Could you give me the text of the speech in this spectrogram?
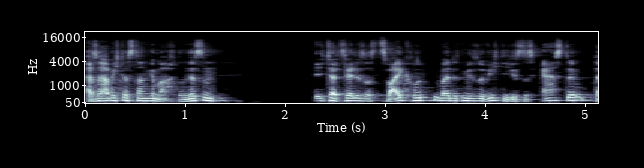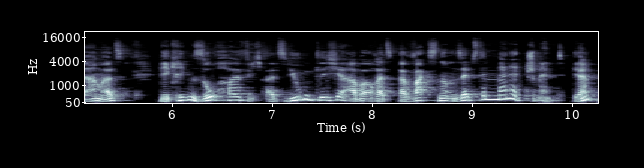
Also habe ich das dann gemacht. Und das ein ich erzähle es aus zwei Gründen, weil das mir so wichtig ist. Das erste, damals, wir kriegen so häufig als Jugendliche, aber auch als Erwachsene und selbst im Management, ja,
